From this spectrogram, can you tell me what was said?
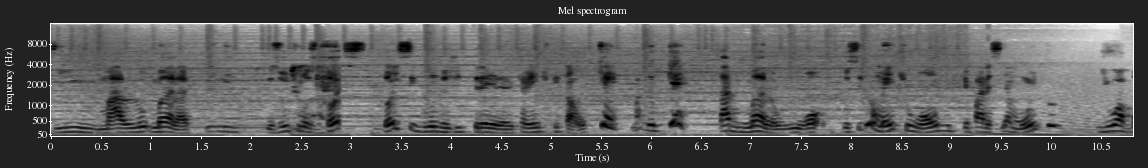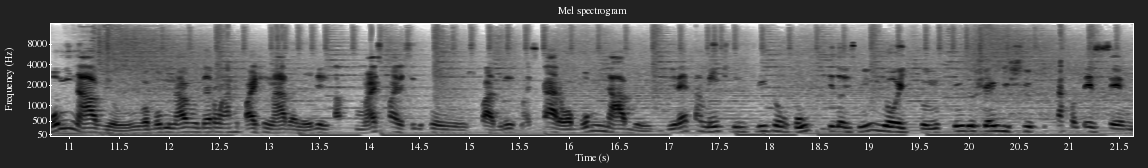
Sim, maluco. Mano, aquele, os últimos dois, dois segundos de trailer que a gente fica, o quê? Mas o quê? Sabe, mano, o, possivelmente o Wong, que parecia muito, e o Abominável. O Abominável deram uma repaginada nele, ele tá mais parecido com os quadrinhos, mas, cara, o Abominável, diretamente do Incrível Hulk de 2008, no filme do Shang-Chi, o que tá acontecendo?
